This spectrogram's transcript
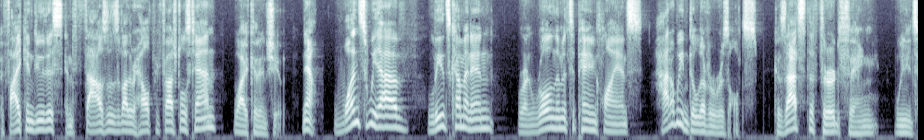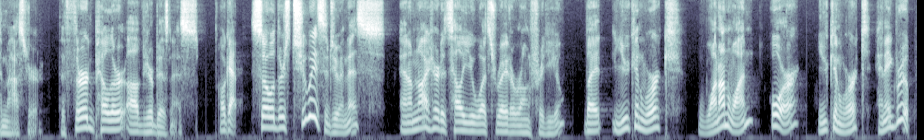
If I can do this and thousands of other health professionals can, why couldn't you? Now, once we have leads coming in, we're enrolling them into paying clients, how do we deliver results? Because that's the third thing we need to master. The third pillar of your business. Okay, so there's two ways of doing this, and I'm not here to tell you what's right or wrong for you, but you can work one on one or you can work in a group.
